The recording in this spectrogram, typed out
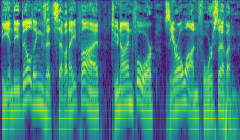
B&D Buildings at 785-294-0147.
